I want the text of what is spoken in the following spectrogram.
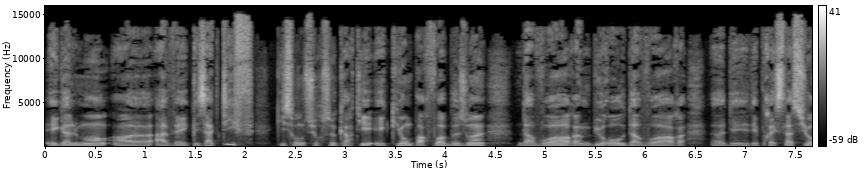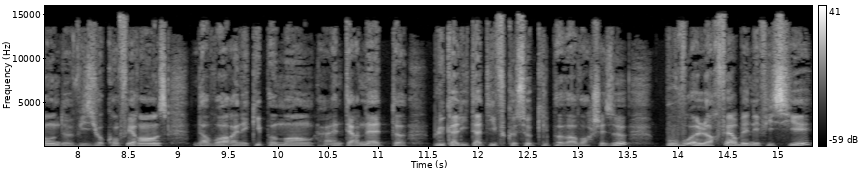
également avec les actifs qui sont sur ce quartier et qui ont parfois besoin d'avoir un bureau, d'avoir des, des, prestations de visioconférence, d'avoir un équipement Internet plus qualitatif que ceux qu'ils peuvent avoir chez eux pour leur faire bénéficier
